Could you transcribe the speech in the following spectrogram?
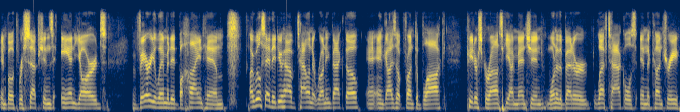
in both receptions and yards. Very limited behind him. I will say they do have talent at running back, though, and, and guys up front to block. Peter Skoronski, I mentioned, one of the better left tackles in the country.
